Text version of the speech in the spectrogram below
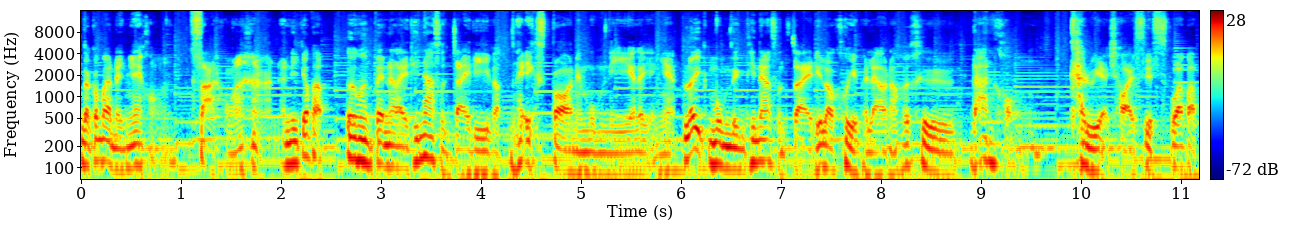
แล้วก็มาในแง่ของ ศาสตร์ของอาหาร อันนี้ก็แบบเออมันเป็นอะไรที่น่าสนใจดีแบบใน explore ในมุมนี้อะไรอย่างเงี้ยแล้วอีกมุมหนึ่งที่น่าสนใจที่เราคุยไปแล้วเนาะก็คือด้านของ career choices ว่าแบบ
